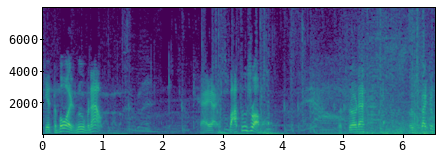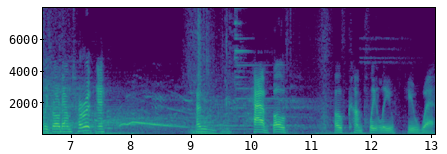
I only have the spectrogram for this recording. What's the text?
Get the boys moving out. Okay, I spot some trouble. Let's throw down, respectively throw down turret eh. and, and have both, both completely whiff.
